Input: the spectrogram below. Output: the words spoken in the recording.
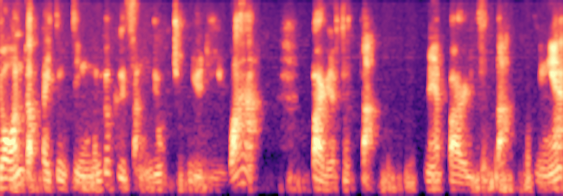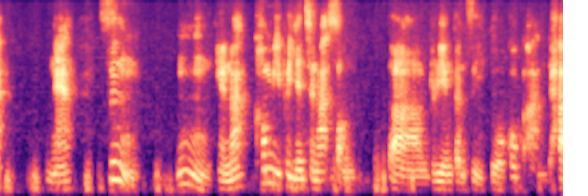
ย้อนกลับไปจริง ๆ มันก็คือสังยุกอยู่ดีว่าปาริสตะนะปาริสตะอย่างเงี้ยนะซึ่งเห็นไหมเขามีพยัญชนะสองเรียงกันสี่ตัวก็อ่านได้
